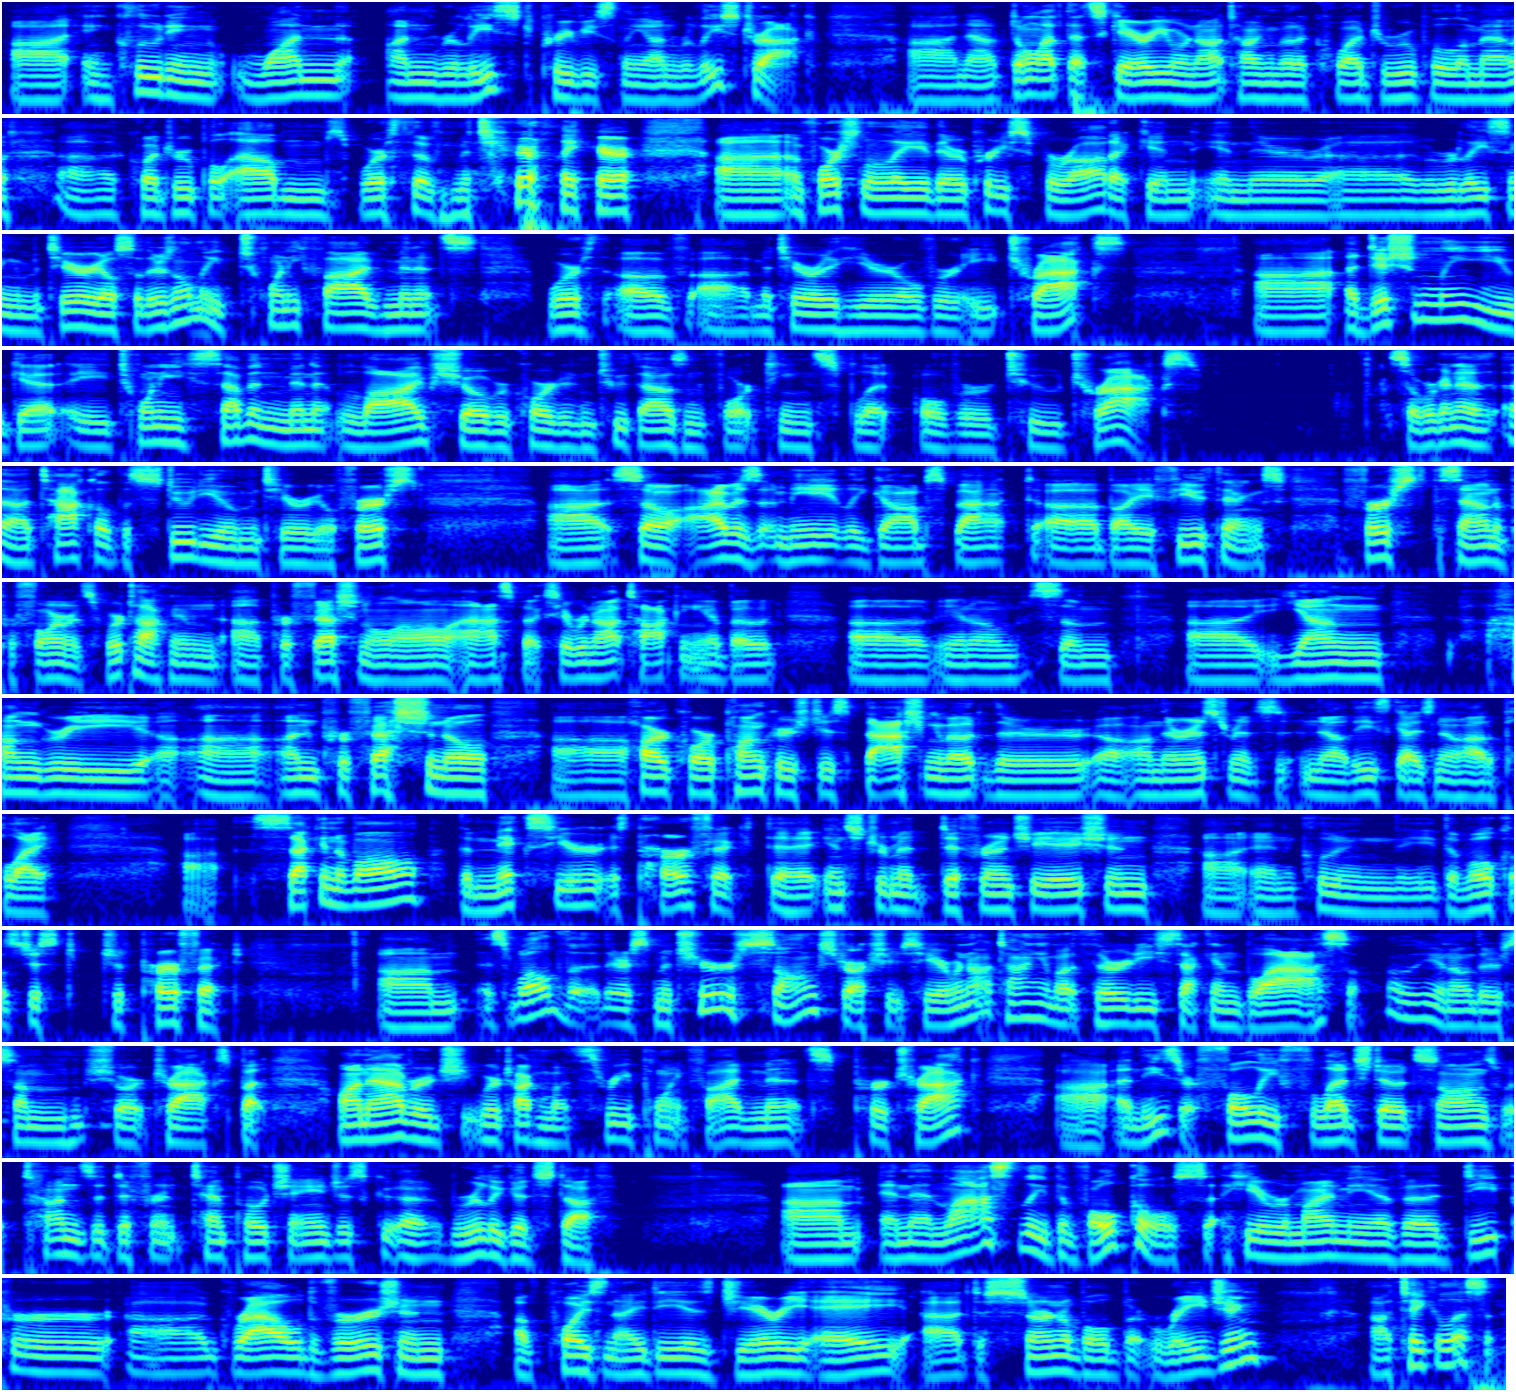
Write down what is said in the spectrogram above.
uh, including one unreleased, previously unreleased track. Uh, now, don't let that scare you. We're not talking about a quadruple amount, uh, quadruple albums worth of material here. Uh, unfortunately, they're pretty sporadic in in their uh, releasing material. So there's only 25 minutes worth of uh, material here over eight tracks. Uh, additionally, you get a 27 minute live show recorded in 2014 split over two tracks. So, we're going to uh, tackle the studio material first. Uh, so I was immediately gobsmacked uh, by a few things. First, the sound and performance. We're talking uh, professional all aspects here. We're not talking about uh, you know some uh, young hungry, uh, unprofessional, uh, hardcore punkers just bashing about their uh, on their instruments. No, these guys know how to play. Uh, second of all, the mix here is perfect. Uh, instrument differentiation uh, and including the the vocals just just perfect. Um, as well, the, there's mature song structures here. We're not talking about 30 second blasts. You know, there's some short tracks, but on average, we're talking about 3.5 minutes per track. Uh, and these are fully fledged out songs with tons of different tempo changes. Uh, really good stuff. Um, and then lastly, the vocals here remind me of a deeper, uh, growled version of Poison Idea's Jerry A, uh, discernible but raging. Uh, take a listen.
